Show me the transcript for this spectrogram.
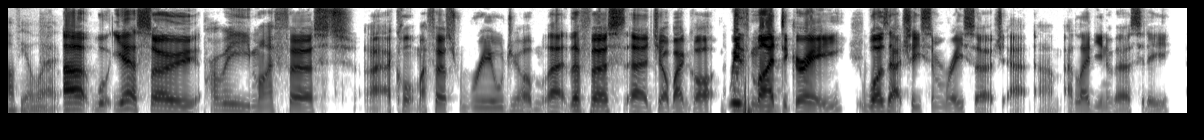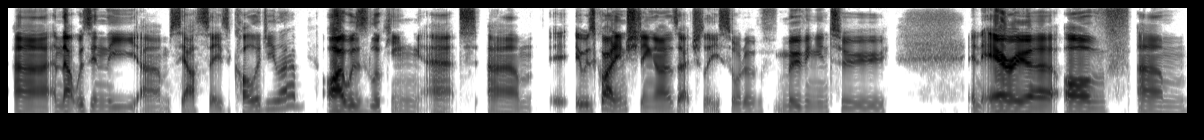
Of your work? Uh, well, yeah. So probably my first, I call it my first real job. Like the first uh, job I got with my degree was actually some research at um, Adelaide University, uh, and that was in the um, Southern Seas Ecology Lab. I was looking at, um, it, it, was quite interesting. I was actually sort of moving into an area of um,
